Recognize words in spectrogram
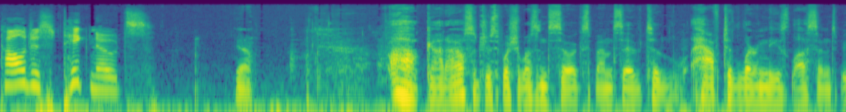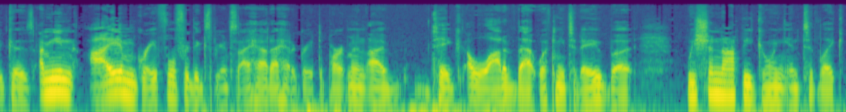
Colleges take notes. Yeah. Oh god, I also just wish it wasn't so expensive to have to learn these lessons because I mean, I am grateful for the experience I had. I had a great department. I take a lot of that with me today, but we should not be going into like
